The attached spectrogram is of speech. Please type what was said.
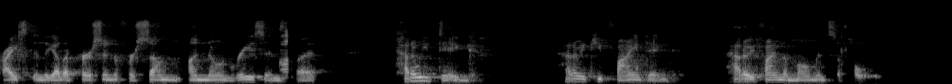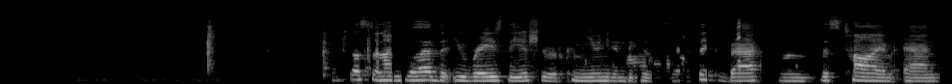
Christ in the other person for some unknown reason. But how do we dig? How do we keep finding? How do we find the moments of holy? Justin, I'm glad that you raised the issue of communion because I think back on this time and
